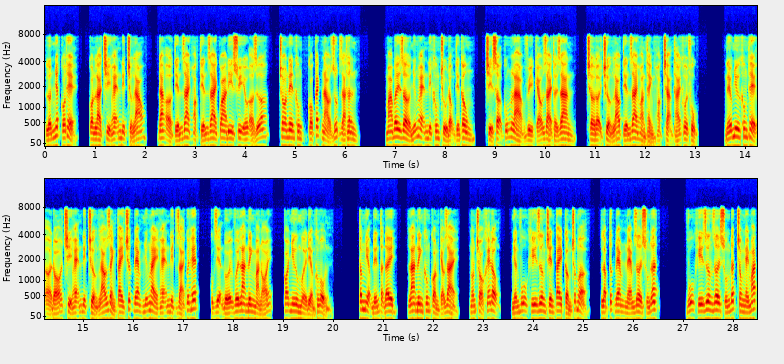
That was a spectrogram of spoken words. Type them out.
Lớn nhất có thể, còn là chỉ hẹn địch trưởng lão, đang ở tiến giai hoặc tiến giai qua đi suy yếu ở giữa, cho nên không có cách nào rút ra thân. Mà bây giờ những hẹn địch không chủ động tiến công, chỉ sợ cũng là vì kéo dài thời gian, chờ đợi trưởng lão tiến giai hoàn thành hoặc trạng thái khôi phục nếu như không thể ở đó chỉ hẹn địch trưởng lão rảnh tay trước đem những này hẹn địch giải quyết hết, cục diện đối với lan ninh mà nói, coi như mười điểm không ổn. Tâm niệm đến tận đây, lan ninh không còn kéo dài, ngón trỏ khẽ động, nhấn vũ khí dương trên tay cầm chốt mở, lập tức đem ném rơi xuống đất. Vũ khí dương rơi xuống đất trong nháy mắt,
